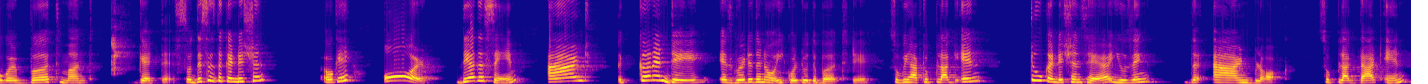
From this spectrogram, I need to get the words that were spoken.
over birth month get this. So this is the condition, okay? Or they are the same and the current day is greater than or equal to the birth day So we have to plug in two conditions here using the AND block. So plug that in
